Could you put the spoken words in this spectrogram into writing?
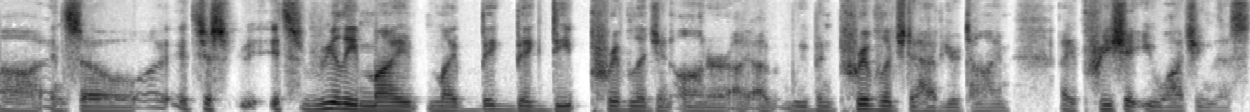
Uh, and so uh, it's just it's really my my big big deep privilege and honor. I, I, we've been privileged to have your time. I appreciate you watching this.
